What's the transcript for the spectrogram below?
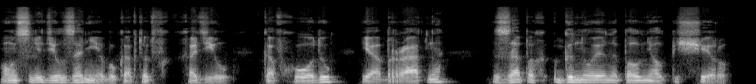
Он следил за небу, как тот входил ко входу и обратно. Запах гноя наполнял пещеру.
